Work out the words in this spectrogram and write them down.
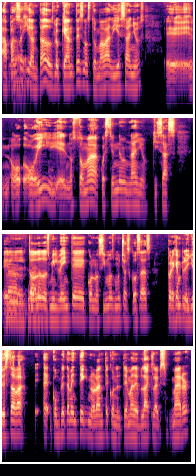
a pasos agigantados. Lo que antes nos tomaba 10 años, eh, hoy eh, nos toma cuestión de un año, quizás. El, Todo 2020 conocimos muchas cosas. Por ejemplo, yo estaba completamente ignorante con el tema de Black Lives Matter.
